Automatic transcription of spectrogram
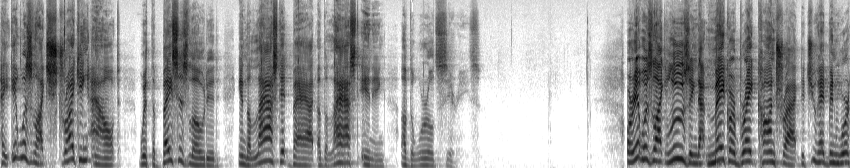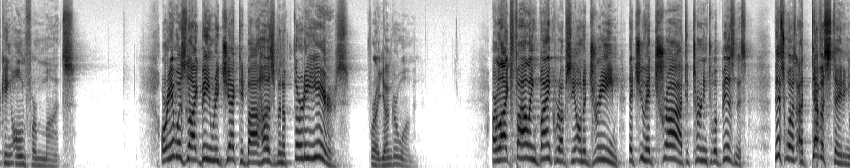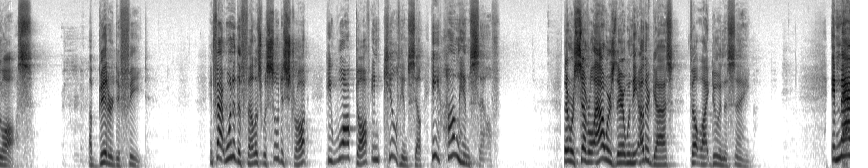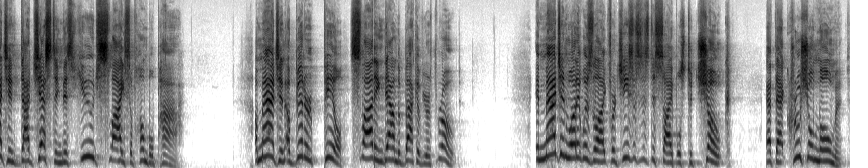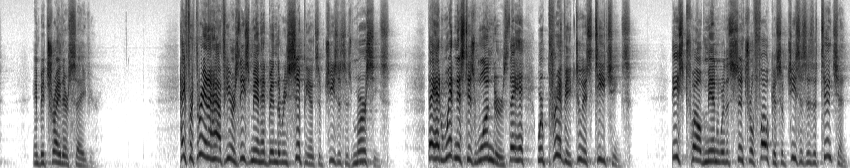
Hey, it was like striking out with the bases loaded in the last at bat of the last inning of the World Series. Or it was like losing that make or break contract that you had been working on for months. Or it was like being rejected by a husband of 30 years for a younger woman. Or like filing bankruptcy on a dream that you had tried to turn into a business. This was a devastating loss, a bitter defeat. In fact, one of the fellows was so distraught, he walked off and killed himself. He hung himself. There were several hours there when the other guys felt like doing the same. Imagine digesting this huge slice of humble pie. Imagine a bitter pill sliding down the back of your throat. Imagine what it was like for Jesus' disciples to choke at that crucial moment and betray their Savior. Hey, for three and a half years, these men had been the recipients of Jesus' mercies. They had witnessed his wonders, they were privy to his teachings. These 12 men were the central focus of Jesus' attention.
